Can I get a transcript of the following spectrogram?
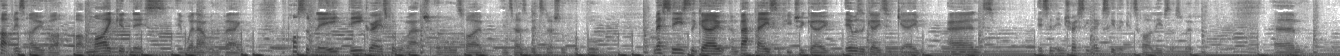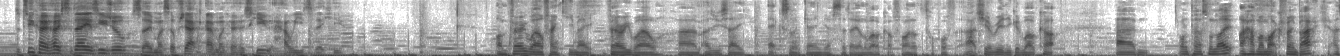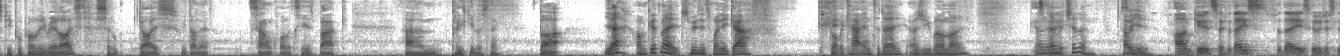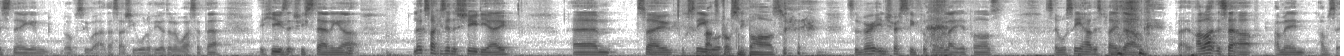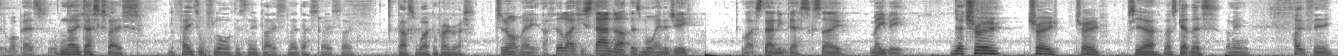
Cup is over, but my goodness, it went out with a bang. Possibly the greatest football match of all time in terms of international football. Messi's the GOAT, Mbappe's the future GOAT. It was a goated game, and it's an interesting legacy that Qatar leaves us with. Um, the two co-hosts today, as usual, so myself, Jack, and my co-host Hugh. How are you today, Hugh? I'm very well, thank you, mate. Very well. Um, as you say, excellent game yesterday on the World Cup final to top off actually a really good World Cup. Um, on a personal note, I have my microphone back, as people probably realised. So, guys, we've done it. Sound quality is back. Um, please keep listening. But yeah, I'm good, mate. Just moved into my new gaff. Got the cat in today, as you well know. Yes, and then we're chilling. How So- are you? I'm good. So for those for those who are just listening, and obviously, well, that's actually all of you. I don't know why I said that. But Hugh's actually standing up. Looks like he's in the studio. Um, so we'll see. About to what, drop we'll some see- bars. some very interesting football-related bars. So we'll see how this plays out. but I like the setup. I mean, I'm sitting on my bed. no desk space. The fatal flaw of this new place. No desk space. So that's a work in progress. Do you know what, mate? I feel like if you stand up, there's more energy, like a standing desk. So maybe. Yeah, true, true, true. So yeah, let's get this. I mean, hopefully,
